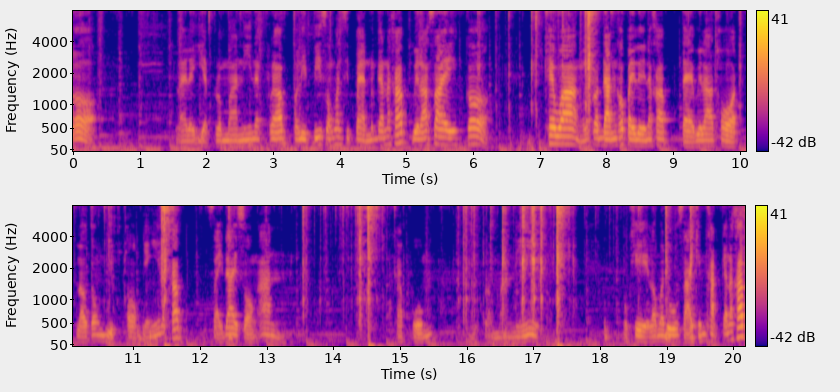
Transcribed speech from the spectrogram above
ก็รายละเอียดประมาณนี้นะครับ ผลิตปี 2018 เหมือนกันนะครับ เวลาใส่ก็แค่ว่างแล้วก็ดันเข้าไปเลยนะครับ แต่เวลาถอดเราต้องบิดออกอย่างนี้นะครับ ใส่ได้2อัน ครับผมประมาณนี้ โอเค เรามาดูสายเข็มขัดกันนะครับ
